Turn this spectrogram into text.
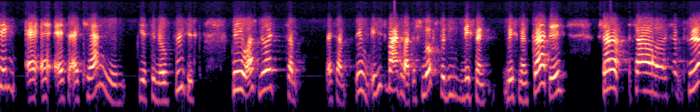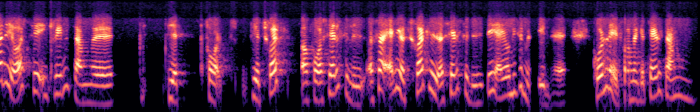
ting, af, af, altså, at kærligheden bliver til noget fysisk, det er jo også noget, som, altså, det er jo, jeg synes bare, det var så smukt, fordi hvis man, hvis man gør det, så, så, så fører det jo også til en kvinde, som øh, bliver, får, bliver tryg og får selvtillid. Og så er det jo tryghed og selvtillid. Det er jo ligesom et, et uh, grundlag for, at man kan tale sammen.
